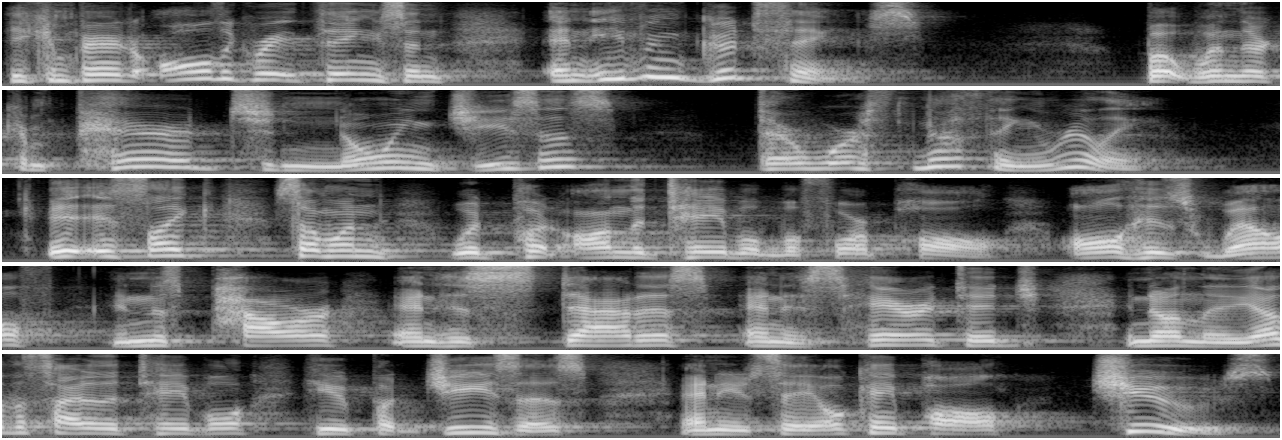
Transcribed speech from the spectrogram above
He compared all the great things and, and even good things. But when they're compared to knowing Jesus, they're worth nothing, really. It's like someone would put on the table before Paul all his wealth and his power and his status and his heritage. And on the other side of the table, he would put Jesus and he'd say, Okay, Paul, choose.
